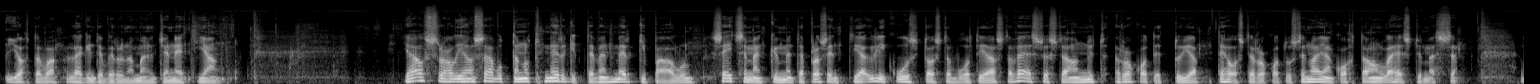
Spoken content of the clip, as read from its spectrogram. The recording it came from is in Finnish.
johtava lääkintäviranomainen Janet Young. Ja Australia on saavuttanut merkittävän merkkipaalun. 70 prosenttia yli 16-vuotiaasta väestöstä on nyt rokotettu ja tehosterokotusten ajankohta on lähestymässä.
